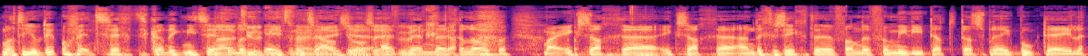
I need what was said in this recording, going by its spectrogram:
Wat hij op dit moment zegt, kan ik niet zeggen Nou, omdat ik even het zaaltje nee, uit ben eh, gelopen. Maar ik zag, eh, ik zag eh, aan de gezichten van de familie dat, dat spreekboek delen.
